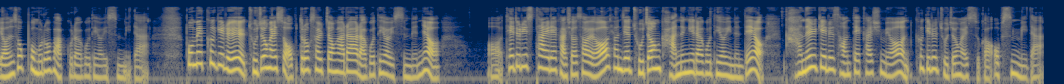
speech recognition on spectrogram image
연속 폼으로 바꾸라고 되어 있습니다. 폼의 크기를 조정할 수 없도록 설정하라 라고 되어 있으면요. 어, 테두리 스타일에 가셔서요. 현재 조정 가능이라고 되어 있는데요. 가늘게를 선택하시면 크기를 조정할 수가 없습니다.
